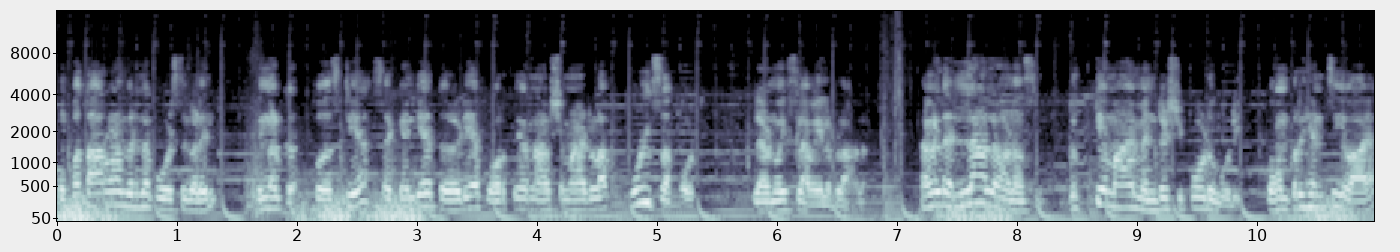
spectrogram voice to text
മുപ്പത്താറോളം വരുന്ന കോഴ്സുകളിൽ നിങ്ങൾക്ക് first year second year third year fourth ഇയറിന് ആവശ്യമായിട്ടുള്ള ഫുൾ സപ്പോർട്ട് ലേൺവൈസിൽ അവൈലബിൾ ആണ്. തങ്ങളുടെ എല്ലാ ലേണേഴ്സും കൃത്യമായ മെന്റർഷിപ്പോട് കൂടി കോംപ്രിഹെൻസീവ് ആയ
